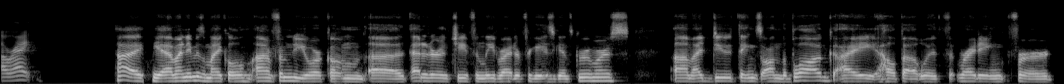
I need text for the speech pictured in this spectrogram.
All right. Hi, yeah, my name is Michael. I'm from New York. I'm uh, editor in chief and lead writer for Gays Against Groomers. Um, I do things on the blog. I help out with writing for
